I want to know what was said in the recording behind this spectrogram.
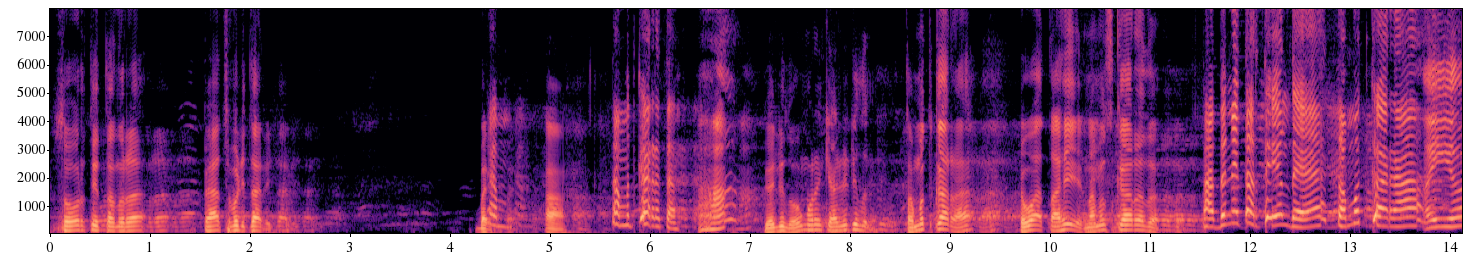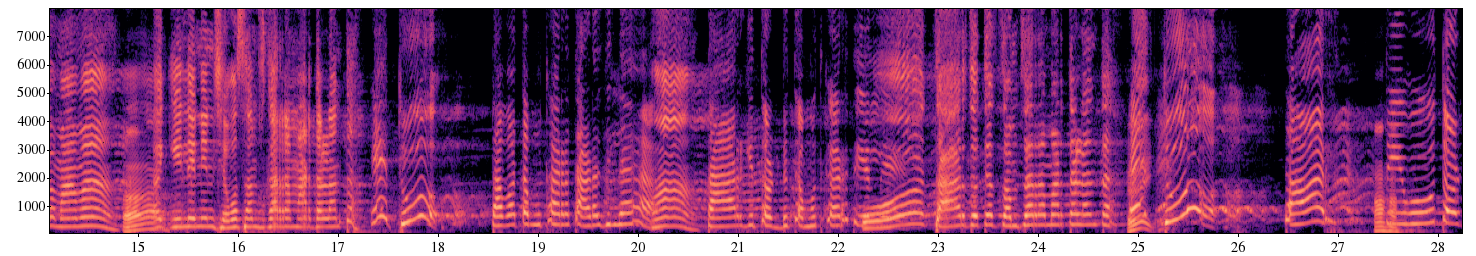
ಸೋರ್ತಿತ್ತಂದ್ರ ಪ್ಯಾಚ್ ಬಡಿತಾರಿ ಬರ್ರಿ ಹಾ. ಹಾ ಎಲ್ಲಿದು? ಮರ ಕ್ಯಾಂಡಿಡೇಟ್ ಇದು. ತಮತ್ಕಾರ? ಯವ್ವ ತಾಯಿ ನಮಸ್ಕಾರ ಅದು ಅದನ್ನೇ ತರ್ತ ಹೇಳ್ದೆ. ತಮ್ಮತ್ಕಾರ ಅಯ್ಯೋ ಮಾಮ ಆ. ಆಕಿ ಇಲ್ಲಿ ನಿನ್ ಶಿವ ಸಂಸ್ಕಾರ ಮಾಡ್ತಾಳಂತ ಏ ತೂ ತವ ತಮಕಾರ ತಾಡೋದಿಲ್ಲ. ಹಾ. ತಾರ್ಗೆ ದೊಡ್ಡ ತಮತ್ಕಾರ ಓ ತಾರ್ ಜೊತೆ ಸಂಸಾರ ಮಾಡ್ತಾಳಂತ ಏಯ್. ತೂ ತಾರ್ ನೀವು ದೊಡ್ಡ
